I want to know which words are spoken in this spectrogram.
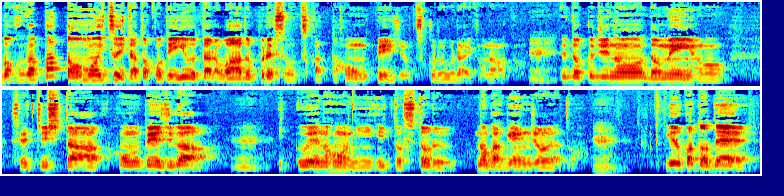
僕がパッと思いついたとこで言うたらワードプレスを使ったホームページを作るぐらいかなと。うん。で独自のドメインを設置したホームページがうん。い上の方にヒットしとるのが現状やと。うん。いうことで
